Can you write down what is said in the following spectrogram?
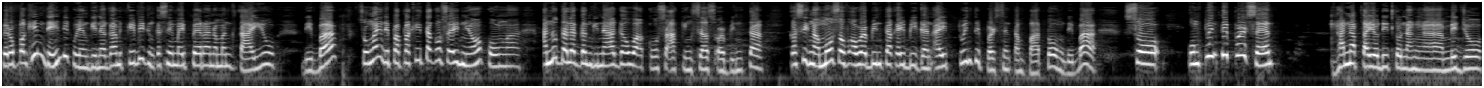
Pero pag hindi, hindi ko yan ginagamit, kaibigan, kasi may pera naman tayo. ba? So, ngayon, ipapakita ko sa inyo kung ah, ano talagang ginagawa ko sa aking sales or binta. Kasi nga most of our binta kaibigan ay 20% ang patong, 'di ba? So, kung 20% hanap tayo dito ng ah, medyo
